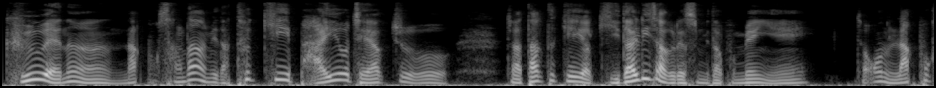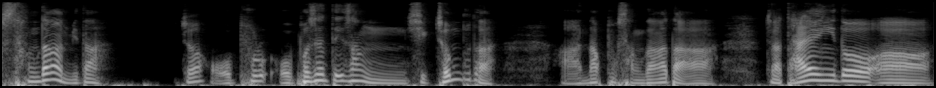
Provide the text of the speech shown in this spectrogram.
그 외에는 낙폭 상당합니다. 특히 바이오 제약주. 자 닥터케이가 기다리자 그랬습니다 분명히 자 오늘 낙폭 상당합니다. 그죠? 5%, 5% 이상씩 전부 다. 아, 낙폭 상당하다. 자 다행히도 어,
